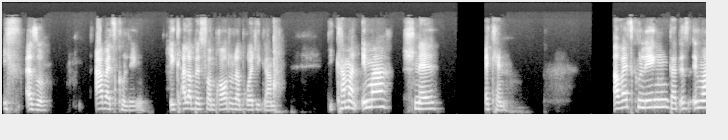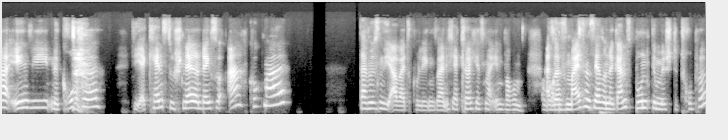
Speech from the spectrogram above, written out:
ich, also Arbeitskollegen, egal ob jetzt von Braut oder Bräutigam, die kann man immer schnell erkennen. Arbeitskollegen, das ist immer irgendwie eine Gruppe, die erkennst du schnell und denkst so, ah, guck mal, da müssen die Arbeitskollegen sein. Ich erkläre euch jetzt mal eben, warum. Oh Also das ist meistens ja so eine ganz bunt gemischte Truppe,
